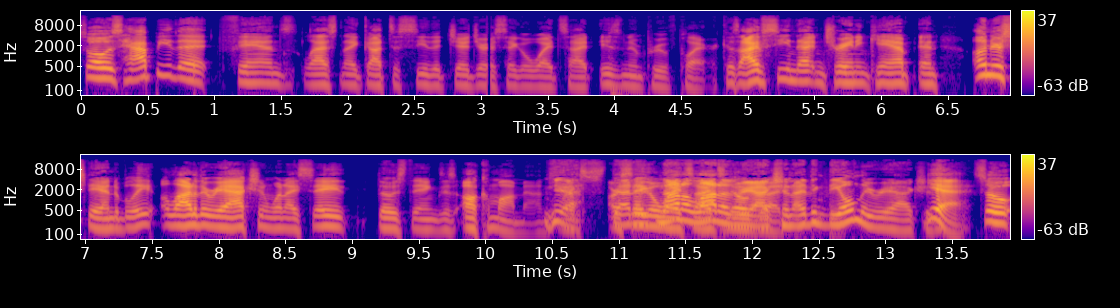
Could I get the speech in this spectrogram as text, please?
So I was happy that fans last night got to see that JJ Arcega Whiteside is an improved player because I've seen that in training camp, and understandably, a lot of the reaction when I say those things is, "Oh, come on, man!" Like, that is not a lot of no good. reaction. I think the only reaction. Yeah. So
